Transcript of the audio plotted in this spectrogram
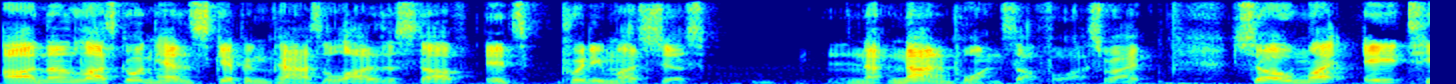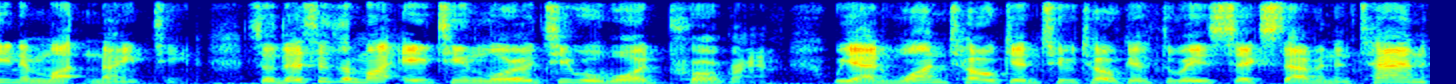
Uh, nonetheless, going ahead and skipping past a lot of this stuff, it's pretty much just not, not important stuff for us, right? So MUT 18 and MUT 19. So this is a MUT 18 loyalty reward program. We had one token, two token, three, six, seven, and 10.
